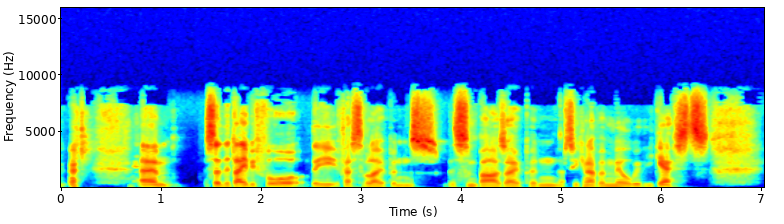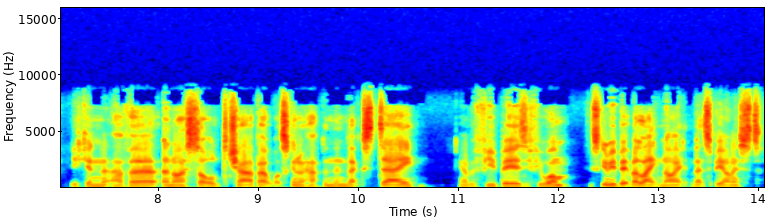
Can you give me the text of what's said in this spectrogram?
um, so the day before the festival opens, there's some bars open, so you can have a meal with your guests. You can have a, a nice old chat about what's going to happen the next day. You can have a few beers if you want. It's going to be a bit of a late night, let's be honest.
